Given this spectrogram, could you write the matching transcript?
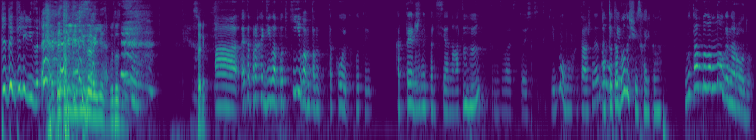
Ты до телевизора. Это телевизор есть, буду знать. Сори. А, это проходило под Киевом, там такой какой-то коттеджный пансионат, знаю, как это называется, то есть такие, ну, двухэтажные А домики. кто-то был еще из Харькова? Ну, там было много народу.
